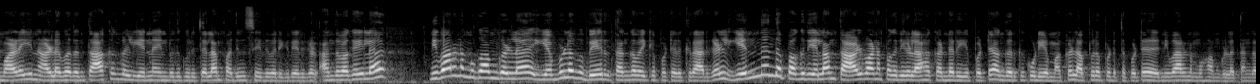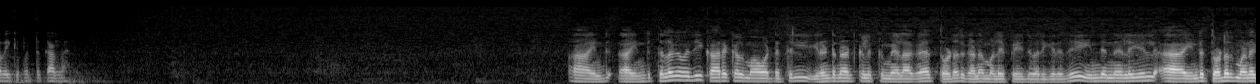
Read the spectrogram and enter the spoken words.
மழையின் அளவு அதன் தாக்கங்கள் என்ன என்பது குறித்தெல்லாம் பதிவு செய்து வருகிறீர்கள். அந்த வகையில் நிவாரண முகாம்களில் எவ்வளவு பேர் தங்க வைக்கப்பட்டிருக்கிறார்கள்? எந்தெந்த பகுதியெல்லாம் தாழ்வான பகுதிகளாக கண்டறியப்பட்டு அங்கே இருக்கக்கூடிய மக்கள் அப்புறப்படுத்தப்பட்டு நிவாரண முகாம்களில் தங்க வைக்கப்பட்டிருக்காங்க? ஆஹ் இந்த ஆஹ் இந்த திலகவதி காரைக்கால் மாவட்டத்தில் இரண்டு நாட்களுக்கு மேலாக தொடர் கனமழை பெய்து வருகிறது. இந்த நிலையில் ஆஹ் இந்த தொடர் மன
